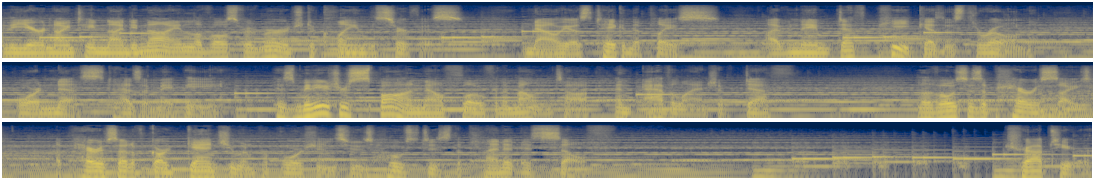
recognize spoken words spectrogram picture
In the year 1999, Lavos emerged to claim the surface. Now he has taken the place. I've named Death Peak as his throne, or nest, as it may be. His miniature spawn now flow from the mountaintop, an avalanche of death. Lavos is a parasite, a parasite of gargantuan proportions whose host is the planet itself. Trapped here,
